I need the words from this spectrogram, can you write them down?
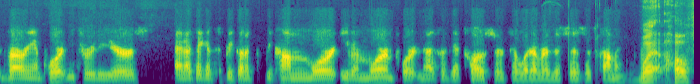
very important through the years. And I think it's going to become more, even more important as we get closer to whatever this is that's coming. What hope?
